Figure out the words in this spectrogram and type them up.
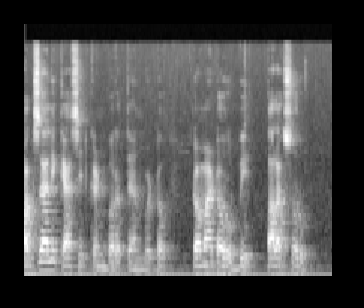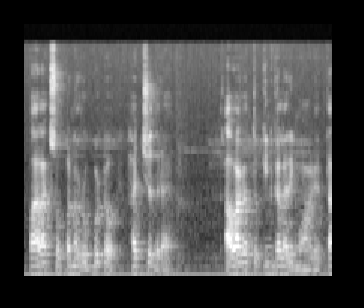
ಆಕ್ಸಾಲಿಕ್ ಆ್ಯಸಿಡ್ ಕಂಡು ಬರುತ್ತೆ ಅಂದ್ಬಿಟ್ಟು ಟೊಮ್ಯಾಟೊ ರುಬ್ಬಿ ಪಾಲಕ್ ಸೊ ರುಬ್ ಪಾಲಕ್ ಸೊಪ್ಪನ್ನು ರುಬ್ಬಿಟ್ಟು ಹಚ್ಚಿದ್ರೆ ಆವಾಗ ತುಕ್ಕಿನ ಕಲರ್ ರಿಮೂವ್ ಆಗುತ್ತಾ?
